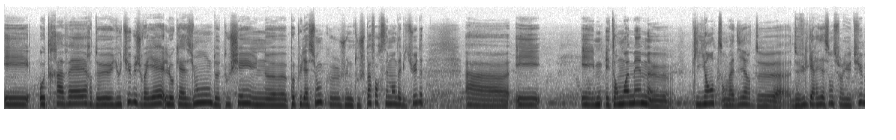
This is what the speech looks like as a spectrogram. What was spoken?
Et au travers de YouTube, je voyais l'occasion de toucher une euh, population que je ne touche pas forcément d'habitude. Euh, et, étant moi-même euh, cliente, on va dire, de, vulgarisation sur YouTube,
